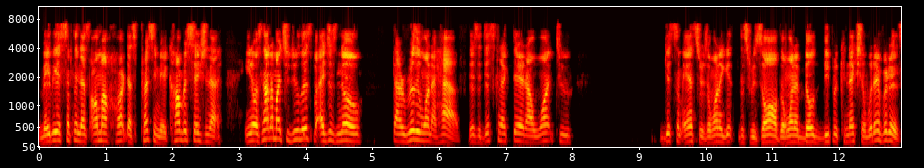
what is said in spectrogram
Maybe it's something that's on my heart that's pressing me, a conversation that, you know, it's not on my to do list, but I just know that I really want to have. There's a disconnect there, and I want to get some answers. I want to get this resolved. I want to build deeper connection, whatever it is.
